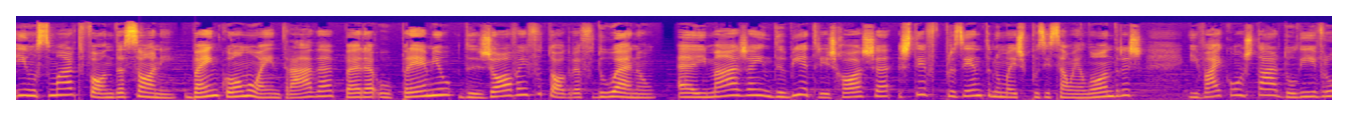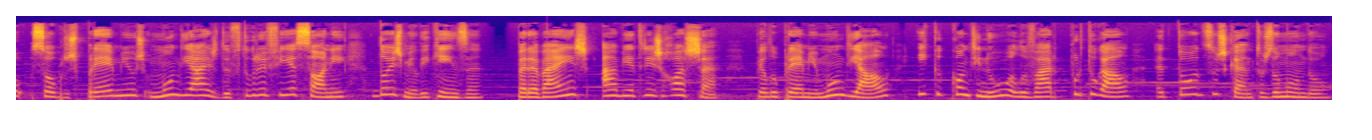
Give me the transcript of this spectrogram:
e um smartphone da Sony, bem como a entrada para o Prémio de Jovem Fotógrafo do Ano. A imagem de Beatriz Rocha esteve presente numa exposição em Londres e vai constar do livro sobre os Prémios Mundiais de Fotografia Sony 2015. Parabéns à Beatriz Rocha pelo Prémio Mundial e que continua a levar Portugal a todos os cantos do mundo.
